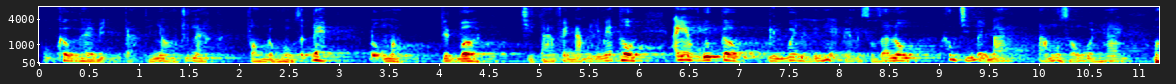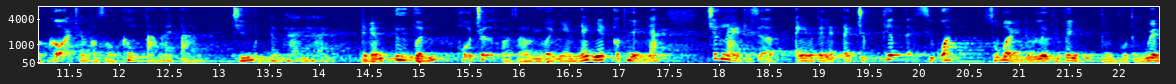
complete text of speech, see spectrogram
cũng không hề bị cảm thấy nhỏ chút nào. Vòng đồng hồ rất đẹp độ mỏng tuyệt vời chỉ 8,5mm thôi. Anh em có nhu cầu đừng quên là liên hệ với em với số Zalo 0973 81672 hoặc gọi cho em vào số 0828 91522 để em tư vấn hỗ trợ và giao lưu anh em nhanh nhất có thể nhé trước này thì anh em có thể lên tay trực tiếp tại siêu quát số 7 đường Lương Thế Vinh thành phố Thái Nguyên.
